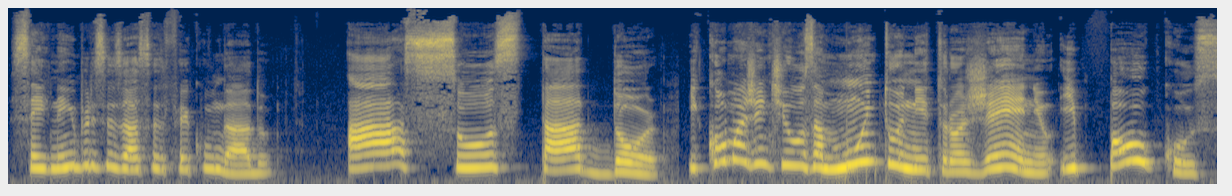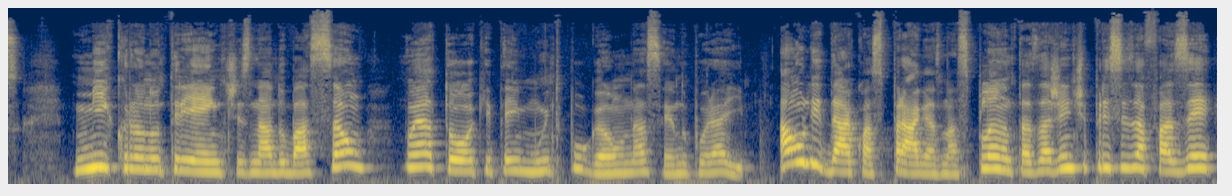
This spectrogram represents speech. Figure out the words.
sem nem precisar ser fecundado. Assustador! E como a gente usa muito nitrogênio e poucos micronutrientes na adubação, não é à toa que tem muito pulgão nascendo por aí. Ao lidar com as pragas nas plantas, a gente precisa fazer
